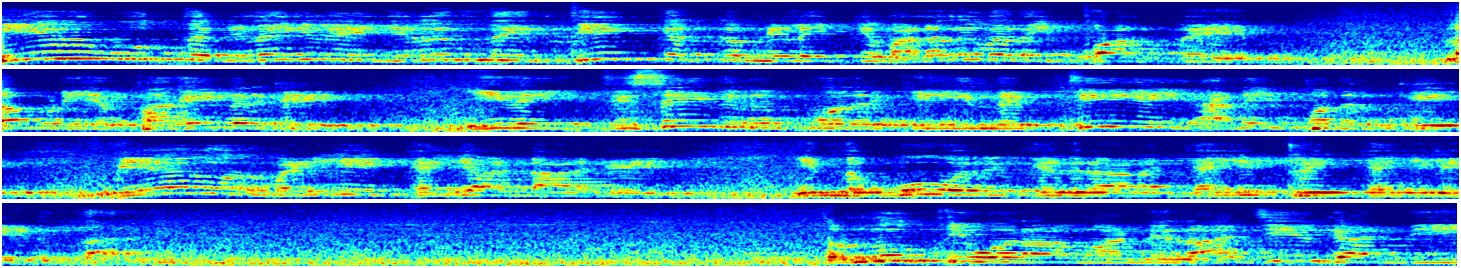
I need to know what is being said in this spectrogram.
மீறுமூத்த நிலையிலே இருந்து தீக்கக்கும் நிலைக்கு வளருவதை பார்த்தேன். நம்முடைய பகைவர்கள் இதை திசை திருப்புவதற்கு இந்த தீயை அணைப்பதற்கு வேறொரு வழியை கையாண்டார்கள். இந்த மூவருக்கு எதிரான கயிற்றை கையிலே எடுத்தார்கள். தொண்ணூத்தி ஓராம் ஆண்டு ராஜீவ் காந்தி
